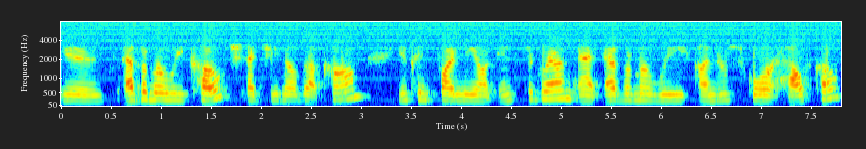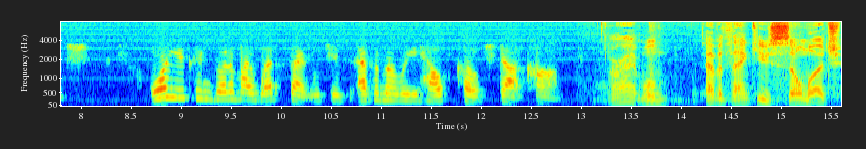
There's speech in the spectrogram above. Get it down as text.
is evamariecoach at gmail.com. You can find me on Instagram at evamarie underscore health coach, or you can go to my website, which is evamariehealthcoach.com. All right. Well, Eva, thank you so much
